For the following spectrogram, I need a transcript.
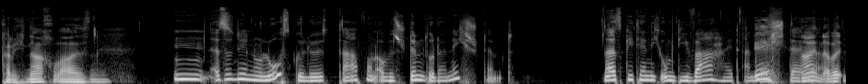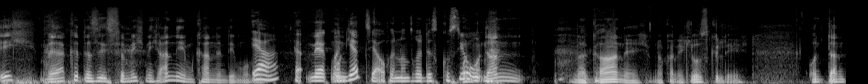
Kann ich nachweisen. Mm, Es ist ja nur losgelöst davon, ob es stimmt oder nicht stimmt. Na, es geht ja nicht um die Wahrheit an der Ich? Stelle. Nein, aber ich merke, dass ich es für mich nicht annehmen kann in dem Moment. ja, ja, merkt man Und- jetzt ja auch in unserer Diskussion. Und dann, na gar nicht, noch gar nicht losgelegt. Und dann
